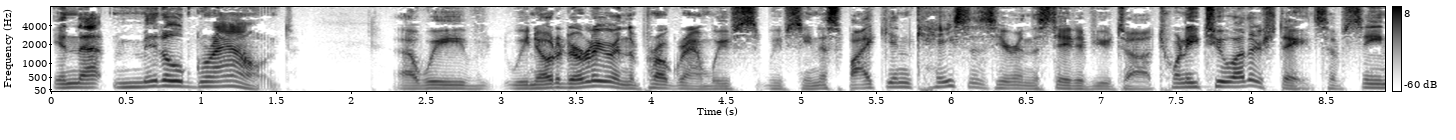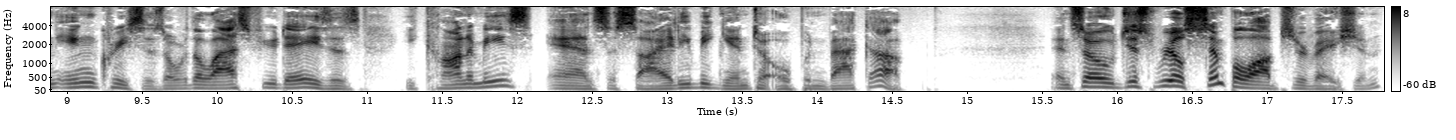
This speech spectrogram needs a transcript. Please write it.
in that middle ground? Uh, we've we noted earlier in the program we've we've seen a spike in cases here in the state of Utah. Twenty two other states have seen increases over the last few days as economies and society begin to open back up. And so, just real simple observation.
